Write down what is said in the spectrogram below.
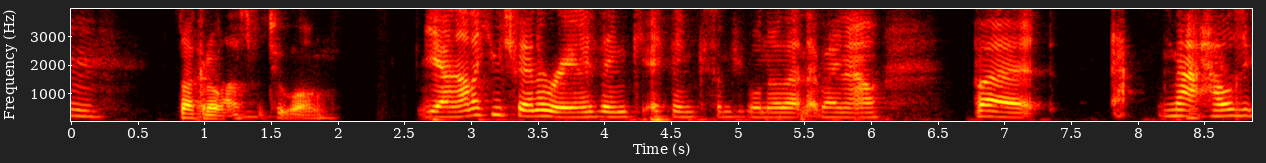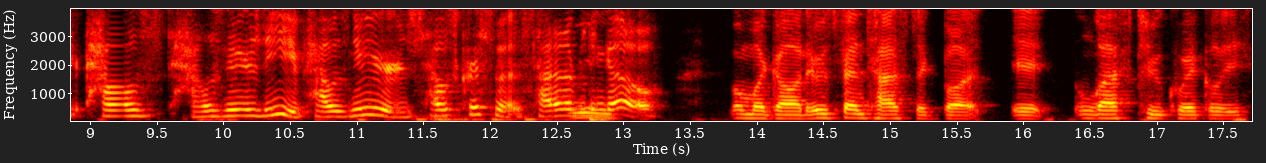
Mm. it's not going to last for too long. Yeah, not a huge fan of rain. I think I think some people know that by now. But Matt, how's your how's how's New Year's Eve? How's New Year's? How's Christmas? How did everything go? Oh my God. It was fantastic, but it left too quickly.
